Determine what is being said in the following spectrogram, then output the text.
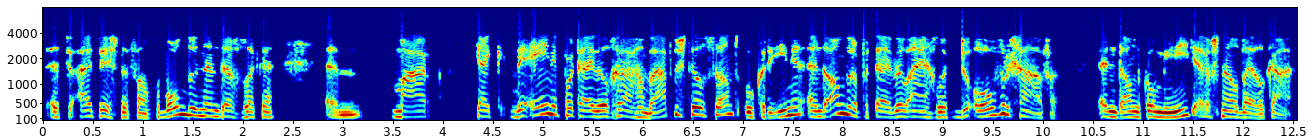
het uitwisselen van gewonden en dergelijke. Um, maar kijk, de ene partij wil graag een wapenstilstand, Oekraïne, en de andere partij wil eigenlijk de overgave. En dan kom je niet erg snel bij elkaar.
